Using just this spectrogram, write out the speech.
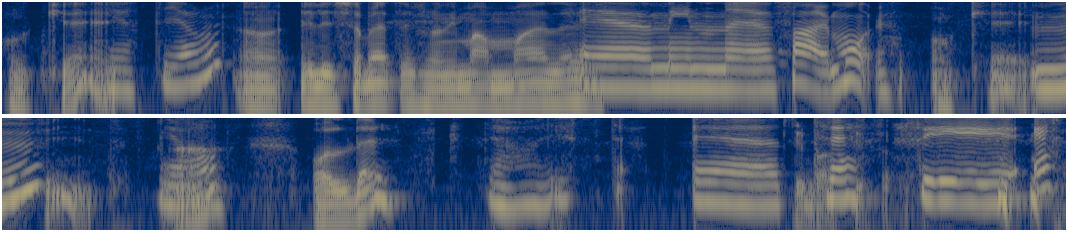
Okej. heter jag. Ja, Elisabeth är från din mamma eller? Eh, min eh, farmor. Okej, fint. Ja. Ålder? Ja, just det. Eh, är bara siffror. 31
